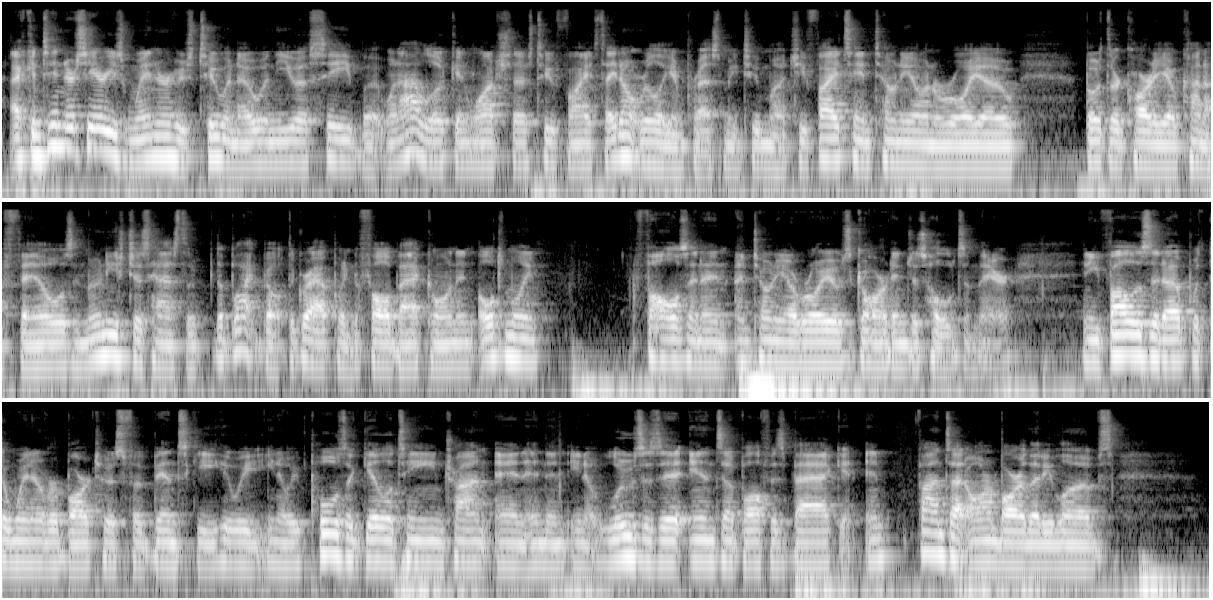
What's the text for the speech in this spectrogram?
a contender series winner who's 2 0 in the UFC, but when I look and watch those two fights, they don't really impress me too much. He fights Antonio and Arroyo. Both their cardio kind of fails, and Muniz just has the, the black belt, the grappling to fall back on, and ultimately falls in Antonio Arroyo's guard and just holds him there and he follows it up with the win over Bartosz Fabinski, who he you know he pulls a guillotine, trying and and then you know loses it, ends up off his back, and, and finds that armbar that he loves.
